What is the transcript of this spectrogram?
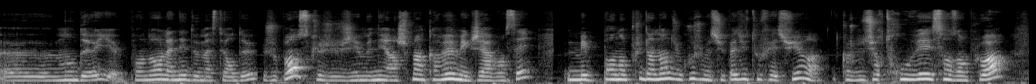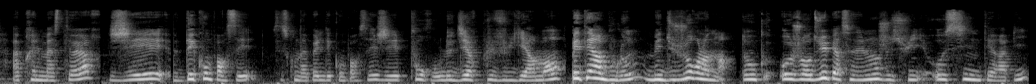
euh, mon deuil pendant l'année de Master 2. Je pense que j'ai mené un chemin quand même et que j'ai avancé, mais pendant plus d'un an, du coup, je me suis pas du tout fait suivre. Quand je me suis retrouvée sans emploi, après le Master, j'ai décompensé. C'est ce qu'on appelle décompenser. J'ai, pour le dire plus vulgairement, pété un boulon, mais du jour au lendemain. Donc aujourd'hui, personnellement, je suis aussi une thérapie.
